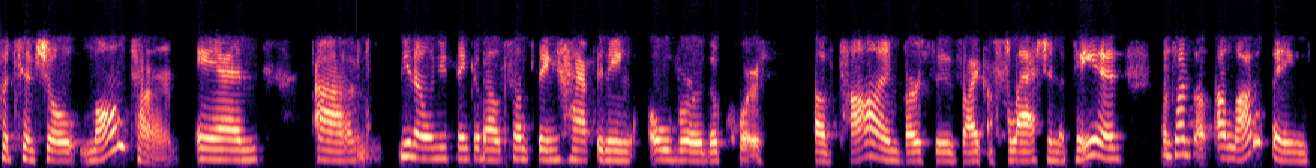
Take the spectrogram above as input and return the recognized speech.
potential long term. And, um, you know, when you think about something happening over the course of time versus like a flash in the pan, sometimes a, a lot of things,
